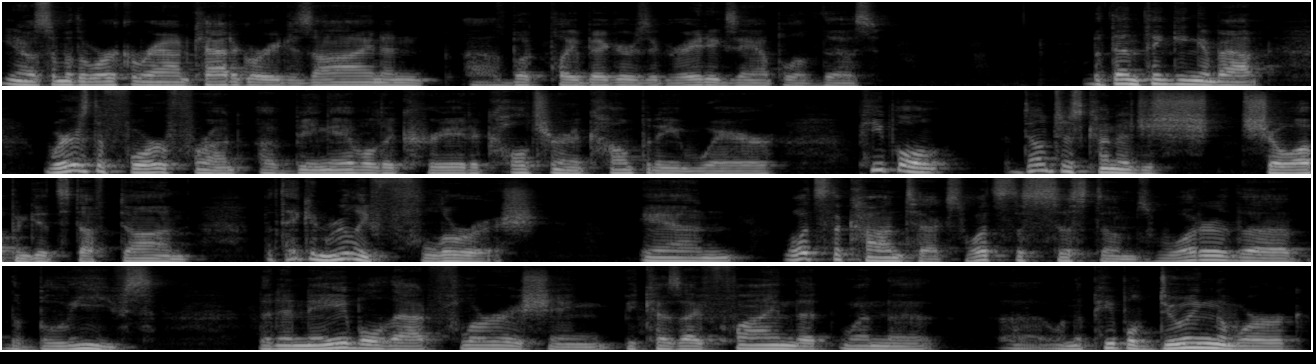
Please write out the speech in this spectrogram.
you know some of the work around category design and uh, book Play Bigger is a great example of this. But then thinking about where's the forefront of being able to create a culture in a company where people don't just kind of just sh- show up and get stuff done, but they can really flourish. And what's the context? What's the systems? What are the the beliefs that enable that flourishing? Because i find that when the uh, when the people doing the work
